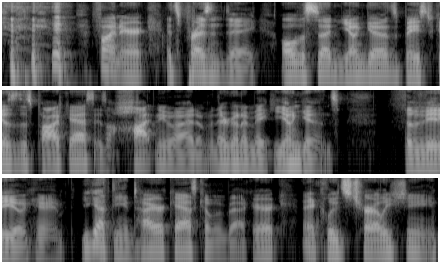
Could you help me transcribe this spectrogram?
Fine, Eric. It's present day. All of a sudden, Young Guns, based because of this podcast, is a hot new item, and they're going to make Young Guns the video game. You got the entire cast coming back, Eric. That includes Charlie Sheen.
